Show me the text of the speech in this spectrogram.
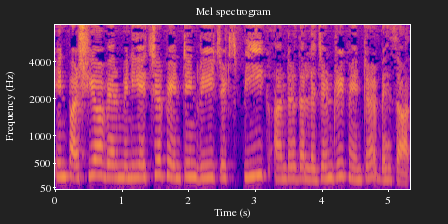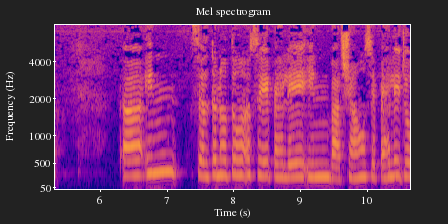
in Persia where miniature painting reached its peak under the legendary painter Behzad. Uh, इन सल्तनतों से पहले इन बादशाहों से पहले जो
